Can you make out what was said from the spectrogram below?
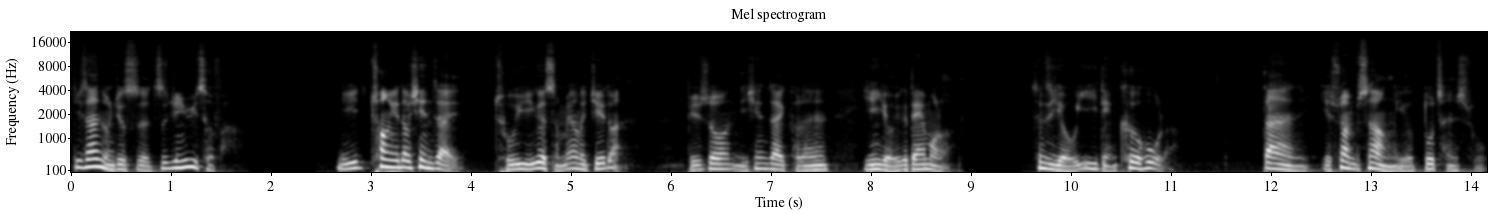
第三种就是资金预测法，你创业到现在处于一个什么样的阶段？比如说，你现在可能已经有一个 demo 了，甚至有一点客户了，但也算不上有多成熟。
